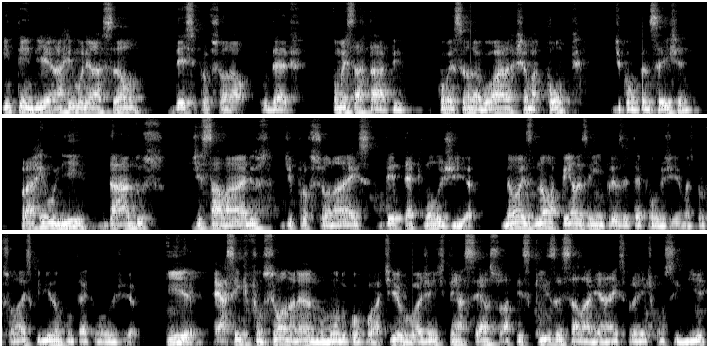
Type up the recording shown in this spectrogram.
Entender a remuneração desse profissional, o dev. Uma startup começando agora, chama Comp, de Compensation, para reunir dados de salários de profissionais de tecnologia. Não, não apenas em empresas de tecnologia, mas profissionais que lidam com tecnologia. E é assim que funciona né, no mundo corporativo, a gente tem acesso a pesquisas salariais para a gente conseguir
